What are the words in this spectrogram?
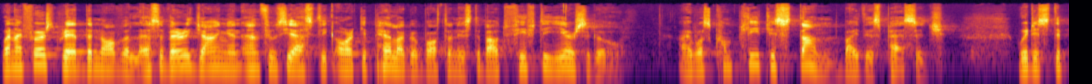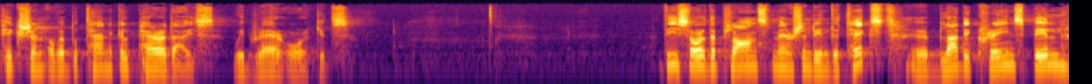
When I first read the novel as a very young and enthusiastic archipelago botanist about 50 years ago, I was completely stunned by this passage, with its depiction of a botanical paradise with rare orchids. These are the plants mentioned in the text uh, bloody cranesbill,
